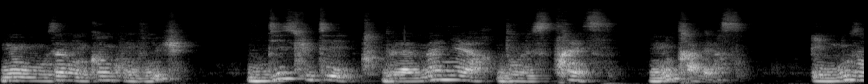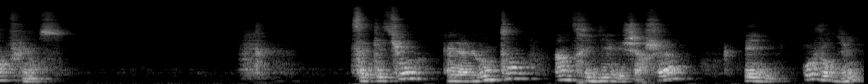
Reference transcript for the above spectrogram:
nous allons, comme convenu, discuter de la manière dont le stress nous traverse et nous influence. Cette question, elle a longtemps intrigué les chercheurs et aujourd'hui,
